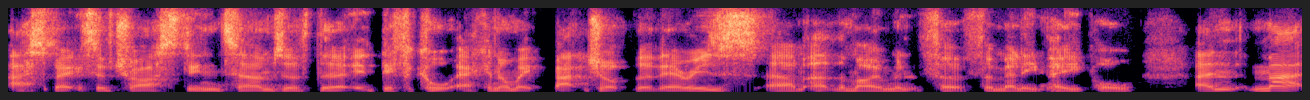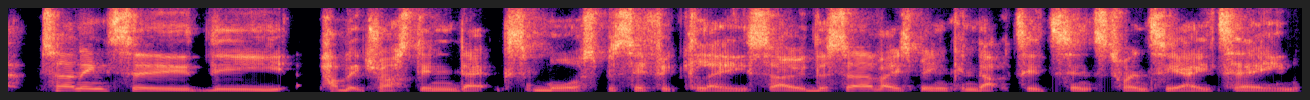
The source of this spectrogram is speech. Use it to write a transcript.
aspects of trust in terms of the difficult economic backdrop that there is um, at the moment for, for many people. And Matt, turning to the Public Trust Index more specifically, so the survey's been conducted since 2018.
